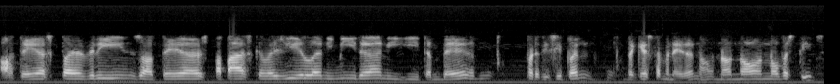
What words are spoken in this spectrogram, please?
o té els padrins o té els papàs que vigilen i miren i, i també participen d'aquesta manera, no? No, no, no vestits,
